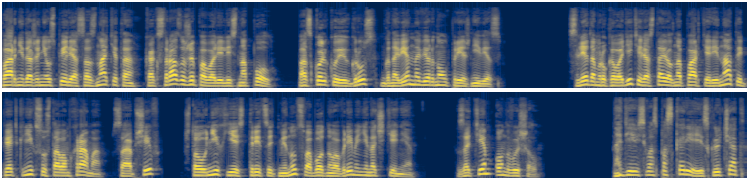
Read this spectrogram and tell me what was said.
Парни даже не успели осознать это, как сразу же повалились на пол, поскольку их груз мгновенно вернул прежний вес. Следом руководитель оставил на парте Ренаты пять книг с уставом храма, сообщив, что у них есть 30 минут свободного времени на чтение. Затем он вышел. «Надеюсь, вас поскорее исключат,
